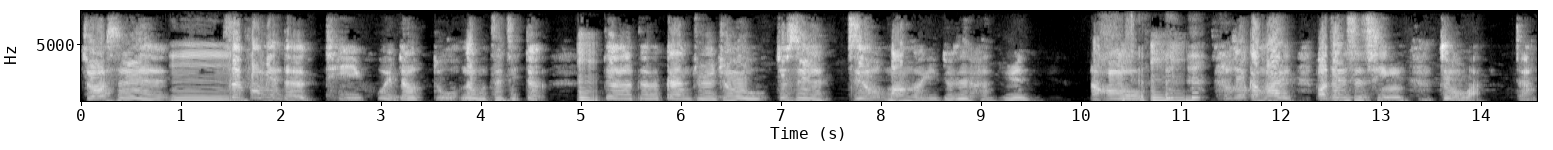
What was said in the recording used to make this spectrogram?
主要是嗯这方面的体会比较多。那我自己的嗯的的感觉就就是。只有忙而已，就是很晕，然后嗯，我说赶快把这件事情做完，这样。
